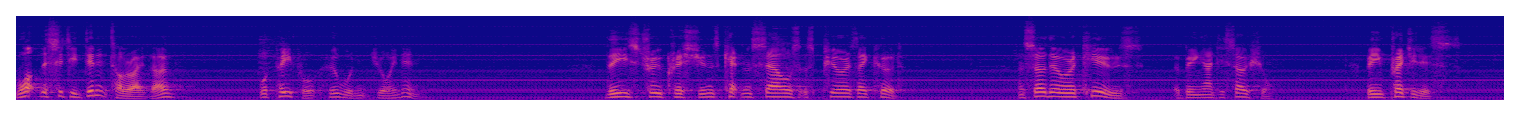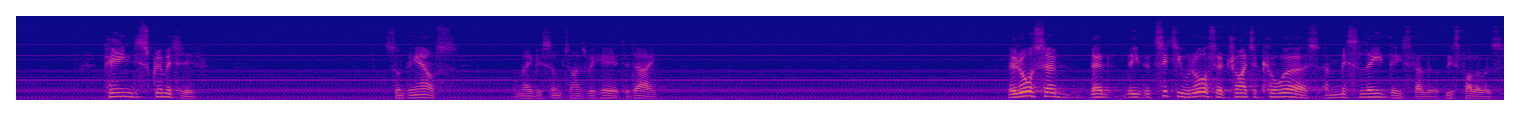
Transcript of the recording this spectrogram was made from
What the city didn't tolerate, though, were people who wouldn't join in. These true Christians kept themselves as pure as they could, and so they were accused of being antisocial, being prejudiced, being discriminative, something else that maybe sometimes we hear today. They'd also, the, the city would also try to coerce and mislead these, fellow, these followers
